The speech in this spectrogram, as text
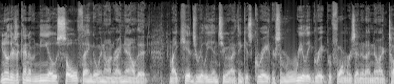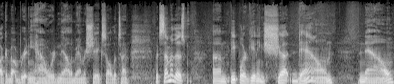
You know, there's a kind of neo soul thing going on right now that my kids really into, and I think is great. There's some really great performers in it. I know I talk about Brittany Howard and the Alabama Shakes all the time, but some of those um, people are getting shut down now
